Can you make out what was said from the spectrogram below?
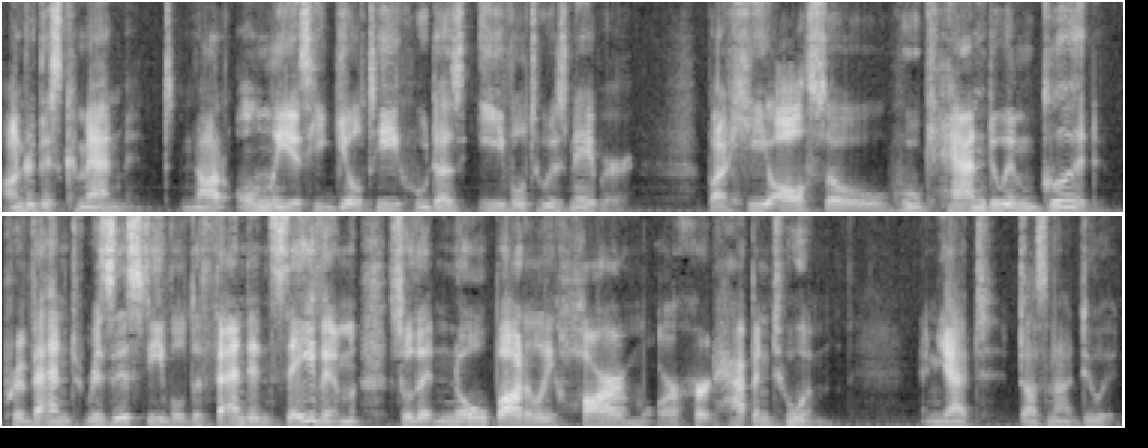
Under this commandment, not only is he guilty who does evil to his neighbor, but he also who can do him good, prevent, resist evil, defend, and save him, so that no bodily harm or hurt happen to him, and yet does not do it.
